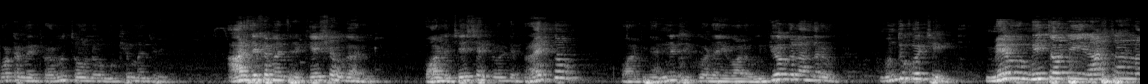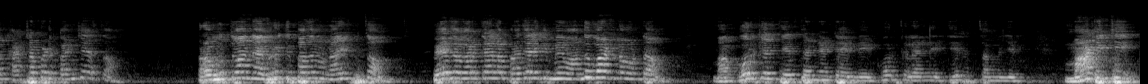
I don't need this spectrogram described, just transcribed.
కూటమి ప్రభుత్వంలో ముఖ్యమంత్రి ఆర్థిక మంత్రి కేశవ్ గారు వాళ్ళు చేసేటువంటి ప్రయత్నం వాటి అన్నిటికీ కూడా ఇవాళ ఉద్యోగులందరూ ముందుకొచ్చి మేము మీతోటి ఈ రాష్ట్రంలో కష్టపడి పనిచేస్తాం. ప్రభుత్వాన్ని అభివృద్ధి పదం నడుపుతాం. పేద వర్గాల ప్రజలకి మేము అందుబాటులో ఉంటాం. మా కోరికలు తీర్చండి అంటే మీ కోరికలన్నీ తీరుస్తామని చెప్పి మాటిచ్చి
